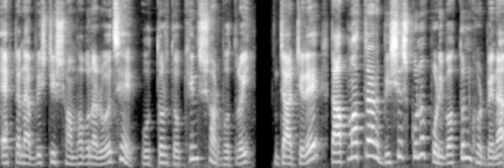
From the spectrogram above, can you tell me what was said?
একটানা বৃষ্টির সম্ভাবনা রয়েছে উত্তর দক্ষিণ সর্বত্রই, যার জেরে তাপমাত্রার বিশেষ কোনো পরিবর্তন ঘটবে না।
